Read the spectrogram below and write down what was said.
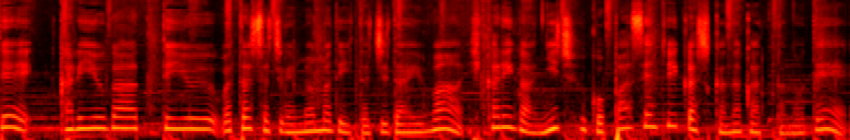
でカリユガっていう私たちが今までいた時代は光が25%以下しかなかったので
